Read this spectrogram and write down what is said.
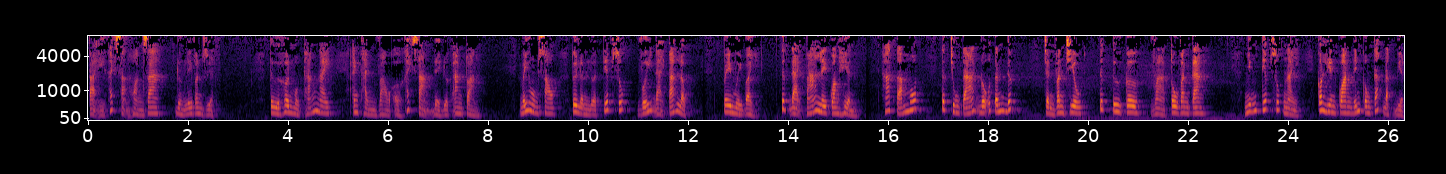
tại khách sạn Hoàng gia, đường Lê Văn Duyệt. Từ hơn một tháng nay, anh Thành vào ở khách sạn để được an toàn. Mấy hôm sau, tôi lần lượt tiếp xúc với Đại tá Lộc, P17, tức Đại tá Lê Quang Hiền, H81, tức Trung tá Đỗ Tấn Đức, Trần Văn Chiêu, tức Tư Cơ và Tô Văn Cang. Những tiếp xúc này có liên quan đến công tác đặc biệt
